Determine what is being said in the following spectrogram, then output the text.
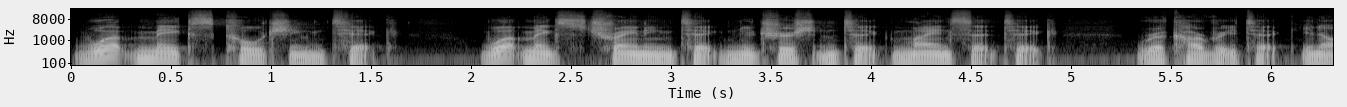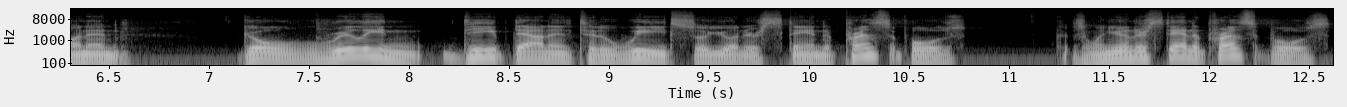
What makes coaching tick? What makes training tick? Nutrition tick? Mindset tick? Recovery tick? You know, and then go really deep down into the weeds so you understand the principles. Because when you understand the principles,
